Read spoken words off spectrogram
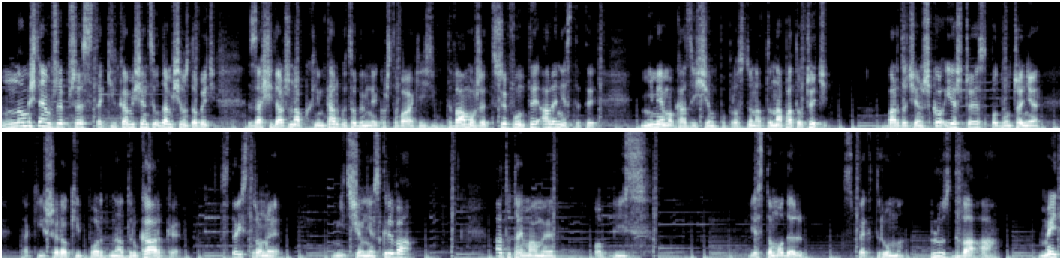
No myślałem, że przez te kilka miesięcy uda mi się zdobyć zasilacz na Pchlim Targu, co by mnie kosztowało jakieś 2, może 3 funty, ale niestety nie miałem okazji się po prostu na to napatoczyć. Bardzo ciężko i jeszcze jest podłączenie taki szeroki port na drukarkę. Z tej strony nic się nie skrywa, a tutaj mamy opis. Jest to model Spectrum Plus 2A, made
